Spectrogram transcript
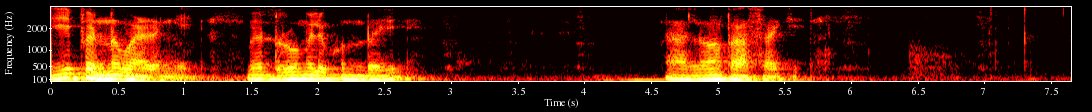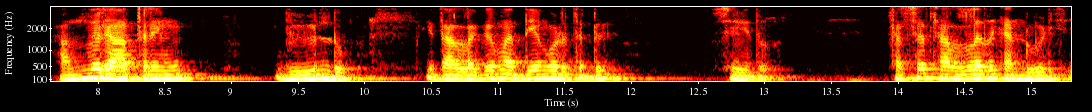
ഈ പെണ്ണ് വഴങ്ങി. ബെഡ്റൂമിൽ കൊണ്ടുപോയി. നല്ലോണം പാസ്സാക്കി. അന്ന് രാത്രിയും വീണ്ടും ഈ തള്ളക്ക് മദ്യം കൊടുത്തിട്ട് ചെയ്തു. പക്ഷെ തള്ളത് കണ്ടുപിടിച്ച്.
